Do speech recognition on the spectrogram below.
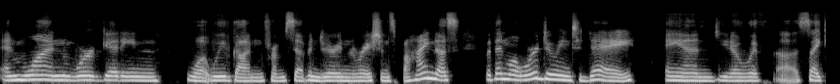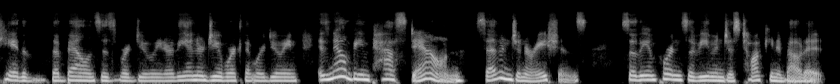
and one, we're getting what we've gotten from seven generations behind us. But then what we're doing today, and you know, with uh, Psych-K, the, the balances we're doing or the energy work that we're doing is now being passed down seven generations. So the importance of even just talking about it,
